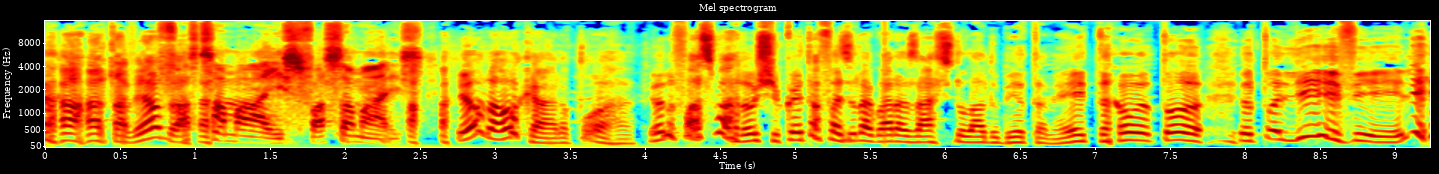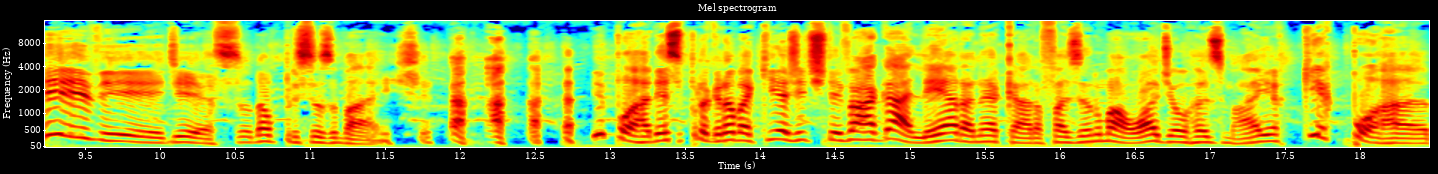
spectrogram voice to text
tá vendo? Faça mais, faça mais. eu não, cara, porra. Eu não faço mais, não. O Chico tá fazendo agora as artes do lado B também. Então eu tô, eu tô livre, livre disso. Não preciso mais. porra, nesse programa aqui a gente teve uma galera, né, cara, fazendo uma ode ao Hans Meyer, que, porra,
